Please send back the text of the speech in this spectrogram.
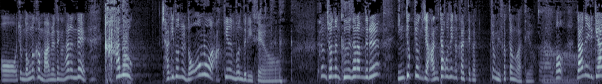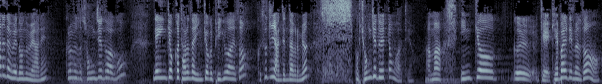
어, 좀 넉넉한 마음이라 생각하는데 간혹 자기 돈을 너무 아끼는 분들이 있어요. 그럼 저는 그 사람들을 인격적이지 않다고 생각할 때가 좀 있었던 것 같아요. 어, 나는 이렇게 하는데 왜 너는 왜 안 해? 그러면서 정제도 하고 내 인격과 다른 사람 인격을 비교해서 그 수준이 안 된다 그러면 막 정제도 했던 것 같아요. 아마 인격을 이렇게 개발되면서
